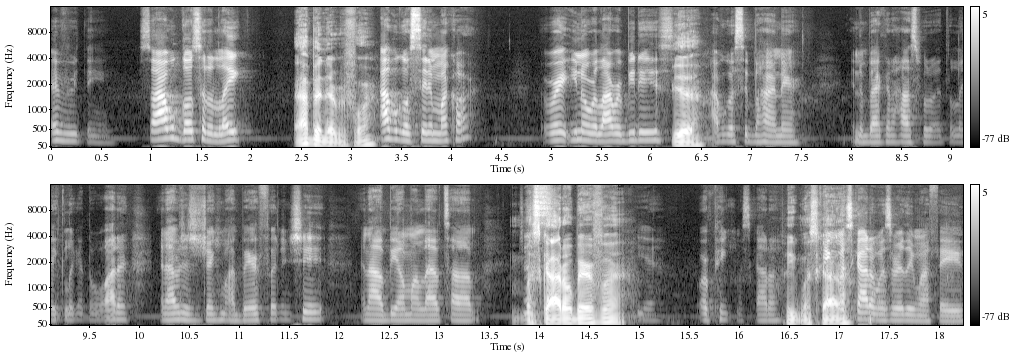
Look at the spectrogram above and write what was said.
everything. So I would go to the lake. I've been there before. I would go sit in my car. Right, you know where Lyra Beat is? Yeah. I would go sit behind there in the back of the hospital at the lake, look at the water, and I would just drink my barefoot and shit. And I would be on my laptop. just- Moscato barefoot. Yeah. Or pink Moscato. Pink Moscato. Pink Moscato. Was really my fave.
